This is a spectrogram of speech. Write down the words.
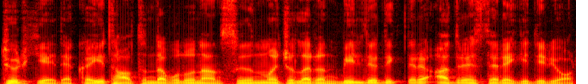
Türkiye'de kayıt altında bulunan sığınmacıların bildirdikleri adreslere gidiliyor.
